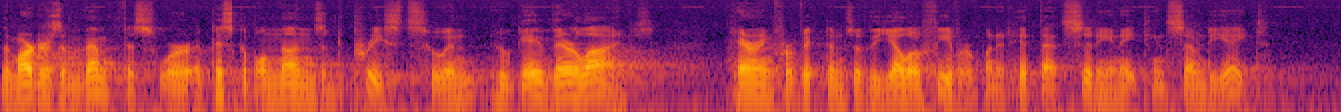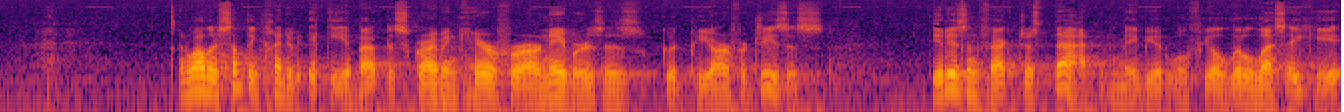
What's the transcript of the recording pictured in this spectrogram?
The Martyrs of Memphis were Episcopal nuns and priests who, in, who gave their lives caring for victims of the yellow fever when it hit that city in 1878. And while there's something kind of icky about describing care for our neighbors as good PR for Jesus, it is in fact just that. Maybe it will feel a little less icky,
